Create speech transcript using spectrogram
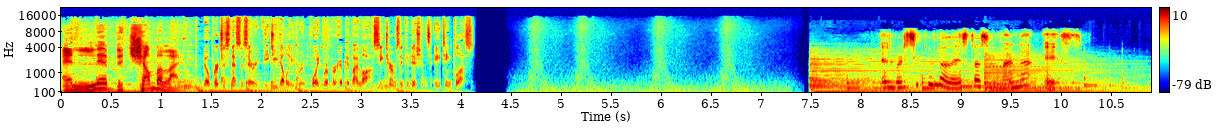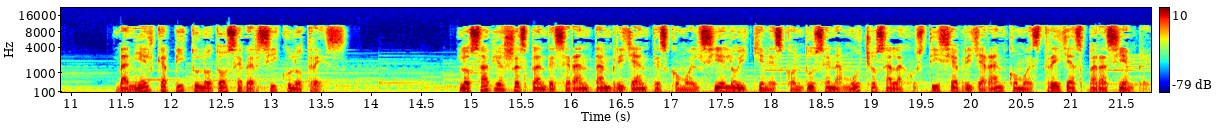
and live the Chumba life. No purchase necessary. VGW Group. Void were prohibited by law. See terms and conditions. 18 plus. El versículo de esta semana es Daniel capítulo 12 versículo 3. Los sabios resplandecerán tan brillantes como el cielo y quienes conducen a muchos a la justicia brillarán como estrellas para siempre.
